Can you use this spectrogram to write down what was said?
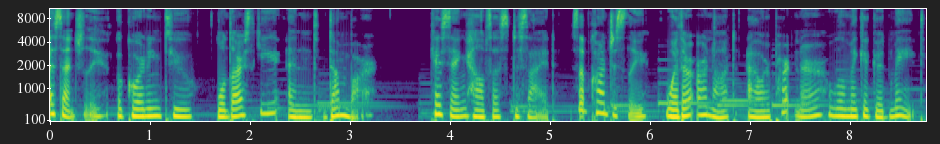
Essentially, according to Wlodarski and Dunbar. Kissing helps us decide, subconsciously, whether or not our partner will make a good mate.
